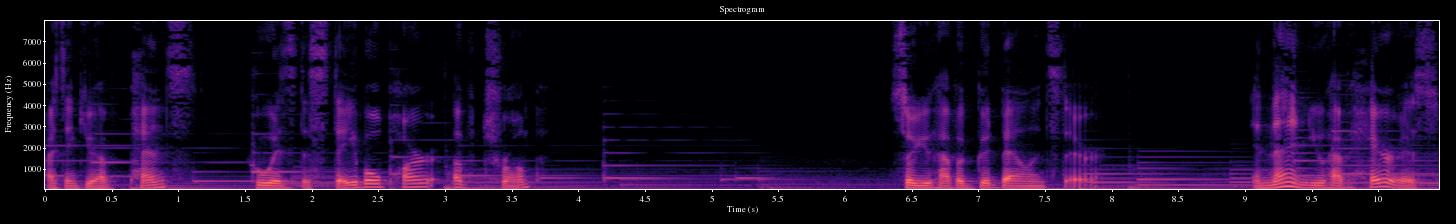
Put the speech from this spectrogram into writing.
I think you have Pence who is the stable part of Trump. So you have a good balance there. And then you have Harris,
